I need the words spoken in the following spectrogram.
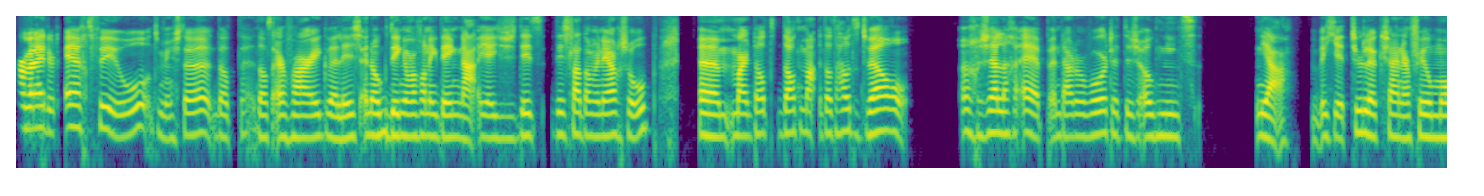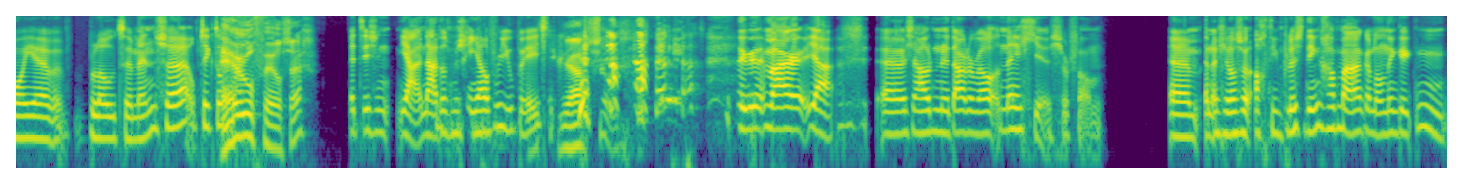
verwijdert echt veel. Tenminste, dat, dat ervaar ik wel eens. En ook dingen waarvan ik denk, nou, jezus, dit, dit slaat dan weer nergens op. Ehm, maar dat, dat, ma- dat houdt het wel een gezellige app. En daardoor wordt het dus ook niet... Ja, weet je, tuurlijk zijn er veel mooie blote mensen op TikTok. Heel veel zeg. Het is een... Ja, nou, dat is misschien jouw For You page. Ja, zo. Ik- maar ja, eh, ze houden het daardoor wel netjes, soort van. Ehm, en als je dan zo'n 18-plus ding gaat maken, dan denk ik... hmm,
